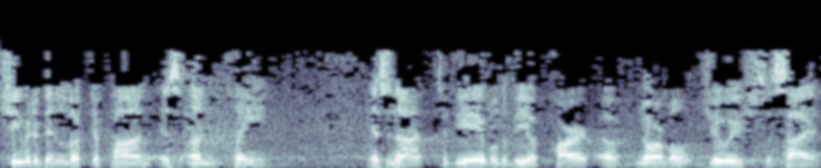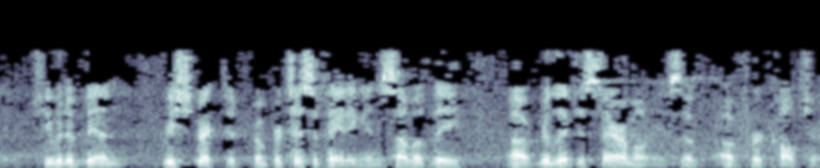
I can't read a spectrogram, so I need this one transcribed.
she would have been looked upon as unclean, as not to be able to be a part of normal Jewish society. She would have been restricted from participating in some of the uh, religious ceremonies of, of her culture.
